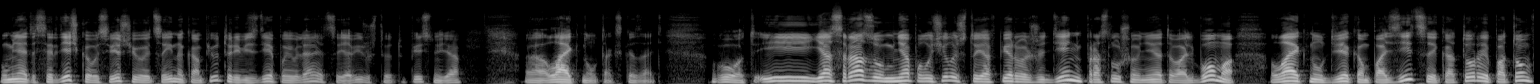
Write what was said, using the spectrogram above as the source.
у меня это сердечко высвечивается и на компьютере, везде появляется. Я вижу, что эту песню я э, лайкнул, так сказать. Вот. И я сразу, у меня получилось, что я в первый же день прослушивания этого альбома лайкнул две композиции, которые потом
